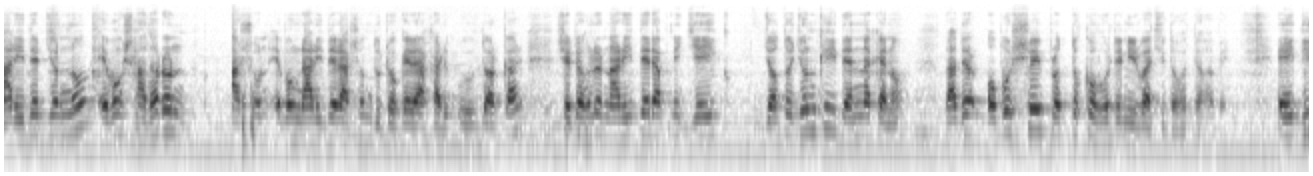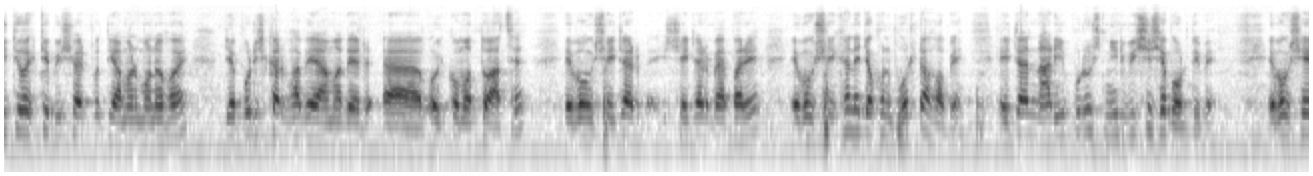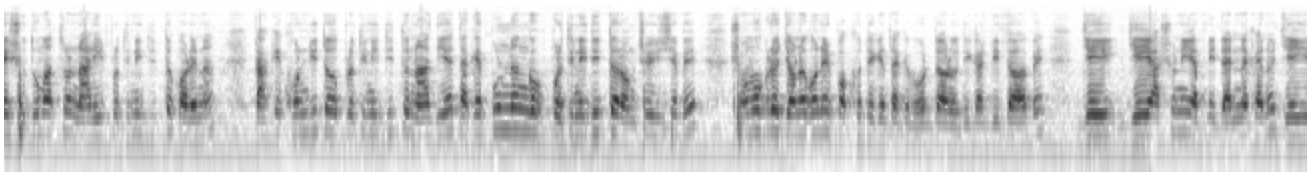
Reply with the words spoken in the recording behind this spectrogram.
নারীদের জন্য এবং সাধারণ আসন এবং নারীদের আসন দুটোকে রাখার দরকার। সেটা হলো নারীদের আপনি যেই যতজনকেই দেন না কেন তাদের অবশ্যই প্রত্যক্ষ ভোটে নির্বাচিত হতে হবে। এই দ্বিতীয় একটি বিষয়ের প্রতি আমার মনে হয় যে পরিষ্কারভাবে আমাদের ঐক্যমত্য আছে এবং সেইটার সেইটার ব্যাপারে এবং সেখানে যখন ভোটটা হবে, এটা নারী পুরুষ নির্বিশেষে ভোট দিবে। এবং সে শুধুমাত্র নারীর প্রতিনিধিত্ব করে না, তাকে খণ্ডিত প্রতিনিধিত্ব না দিয়ে তাকে পূর্ণাঙ্গ প্রতিনিধিত্বের অংশ হিসেবে সমগ্র জনগণের পক্ষ থেকে তাকে ভোট দেওয়ার অধিকার দিতে হবে। যেই যেই আসনেই আপনি দেন না কেন, যেই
